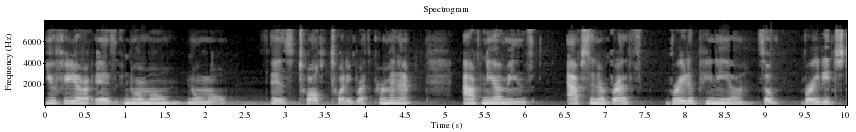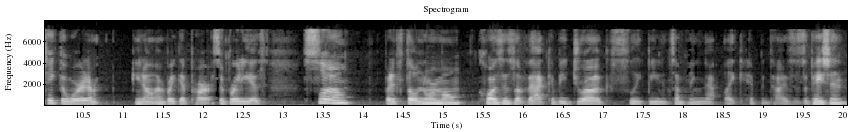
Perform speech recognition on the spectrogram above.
eupnea is normal, normal is 12 to 20 breaths per minute. Apnea means absent of breath. Bradypnea, so Brady, just take the word, um, you know, and break it apart. So Brady is slow, but it's still normal. Causes of that could be drugs, sleeping, something that like hypnotizes a patient.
